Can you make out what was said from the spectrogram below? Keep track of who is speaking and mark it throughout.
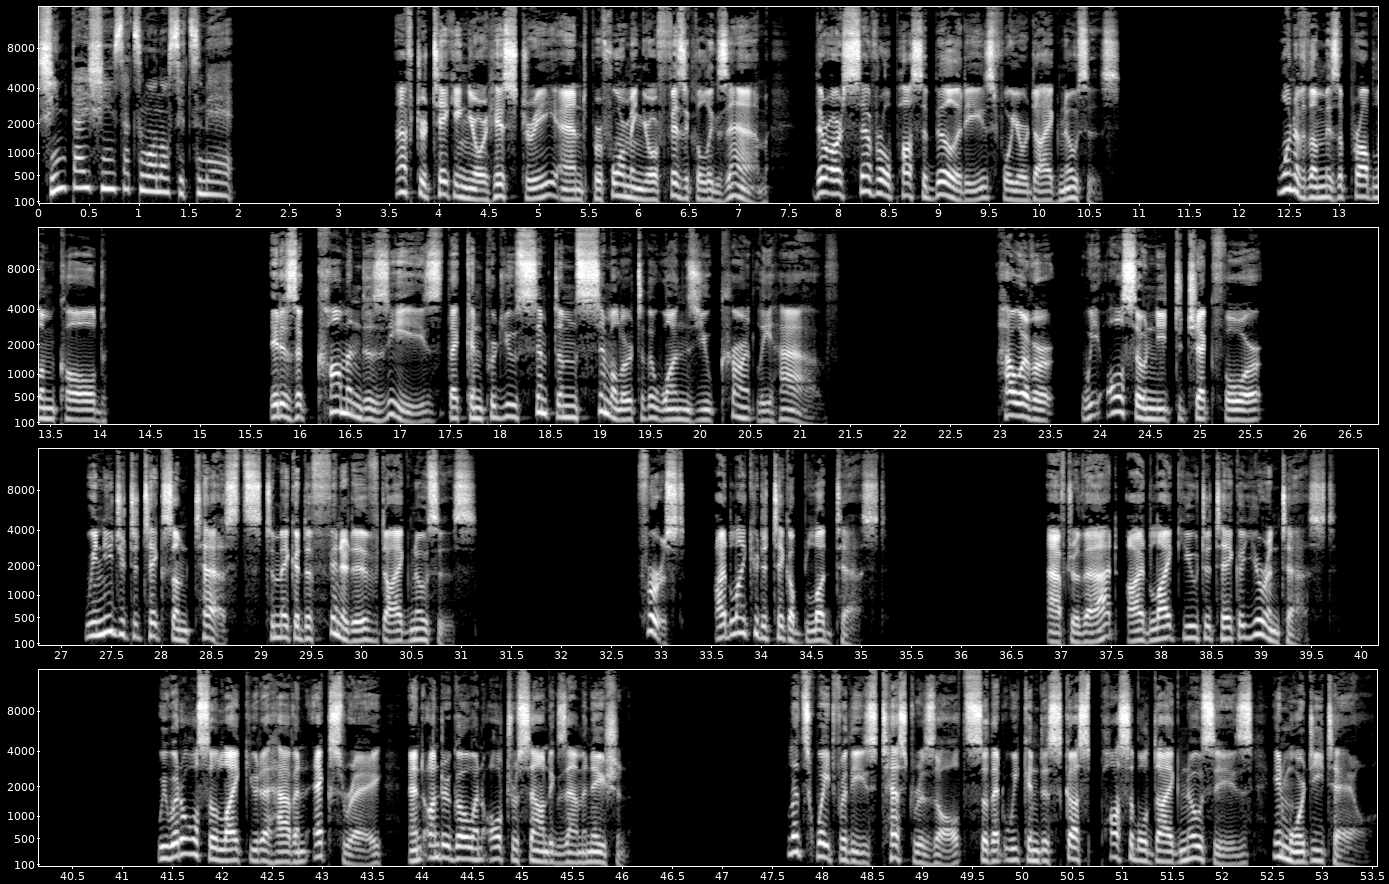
Speaker 1: 身体診察後の説明
Speaker 2: After taking your history and performing your physical exam, there are several possibilities for your diagnosis. One of them is a problem called It is a common disease that can produce symptoms similar to the ones you currently have. However, we also need to check for we need you to take some tests to make a definitive diagnosis. First, I'd like you to take a blood test. After that, I'd like you to take a urine test. We would also like you to have an x ray and undergo an ultrasound examination. Let's wait for these test results so that we can discuss possible diagnoses in more detail.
